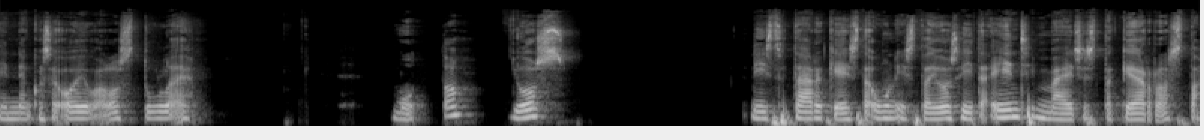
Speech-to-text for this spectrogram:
ennen kuin se oivallus tulee. Mutta jos niistä tärkeistä unista jo siitä ensimmäisestä kerrasta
